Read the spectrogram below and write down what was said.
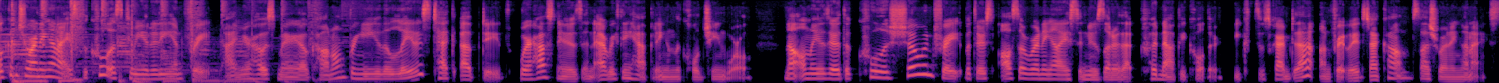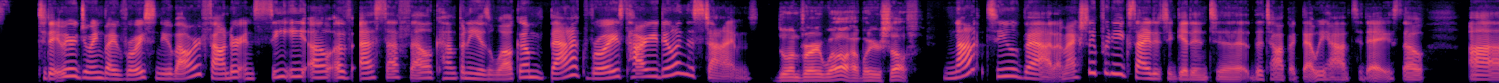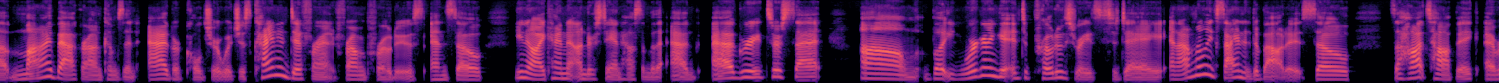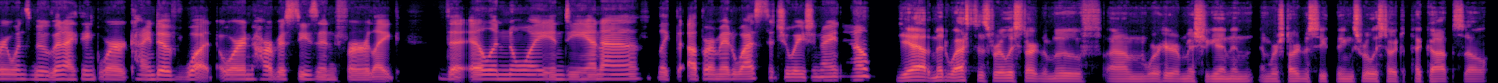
Welcome to Running on Ice, the coolest community in freight. I'm your host, Mary O'Connell, bringing you the latest tech updates, warehouse news, and everything happening in the cold chain world. Not only is there the coolest show in freight, but there's also Running on Ice, a newsletter that could not be colder. You can subscribe to that on freightwaves.com slash running on ice. Today we are joined by Royce Neubauer, founder and CEO of SFL Companies. Welcome back, Royce. How are you doing this time? Doing very well. How about yourself? Not too bad. I'm actually pretty excited to get into the topic that we have today. So uh, my background comes in agriculture, which is kind of different from produce. And so, you know, I kind of understand how some of the ag, ag rates are set. Um, but we're going to get into produce rates today, and I'm really excited about it. So, it's a hot topic. Everyone's moving. I think we're kind of what, or in harvest season for like the Illinois, Indiana, like the upper Midwest situation right now. Yeah, the Midwest is really starting to move. Um, we're here in Michigan, and, and we're starting to see things really start to pick up. So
